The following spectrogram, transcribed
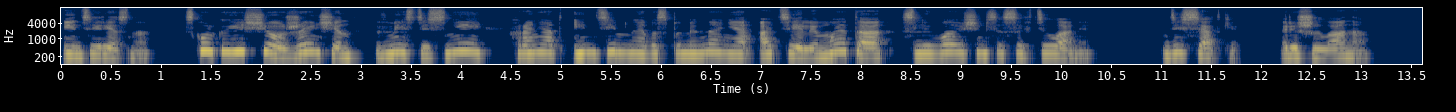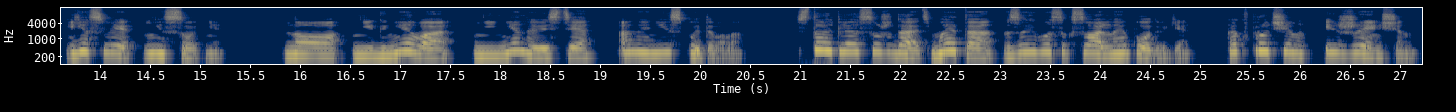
Интересно, сколько еще женщин вместе с ней хранят интимные воспоминания о теле Мэтта, сливающимся с их телами? Десятки, решила она, если не сотни. Но ни гнева, ни ненависти она не испытывала. Стоит ли осуждать Мэтта за его сексуальные подвиги, как, впрочем, и женщин,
